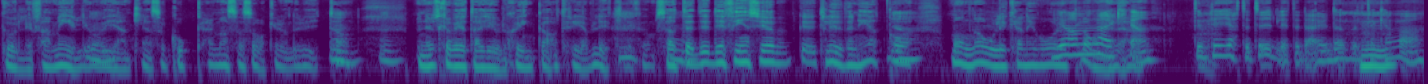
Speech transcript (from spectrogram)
gullig familj och Mm. egentligen så kokar en massa saker under ytan. Mm. Mm. Men nu ska vi äta julskinka och ha trevligt. Liksom. Så att det, det, det finns ju kluvenhet på Ja. många olika nivåer Ja, men verkligen. Det blir jättetydligt det där, hur dubbelt det kan vara.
